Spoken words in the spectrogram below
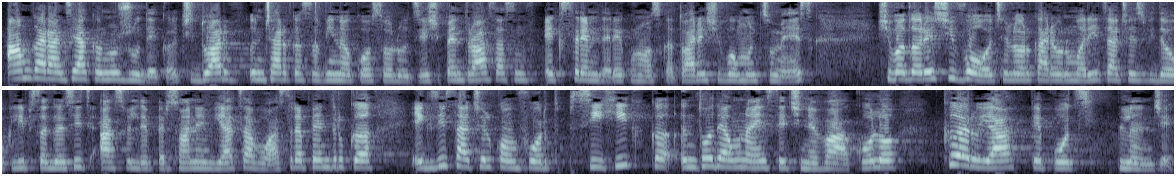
am garanția că nu judecă, ci doar încearcă să vină cu o soluție și pentru asta sunt extrem de recunoscătoare și vă mulțumesc și vă doresc și vouă, celor care urmăriți acest videoclip, să găsiți astfel de persoane în viața voastră pentru că există acel confort psihic că întotdeauna este cineva acolo căruia te poți plânge.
